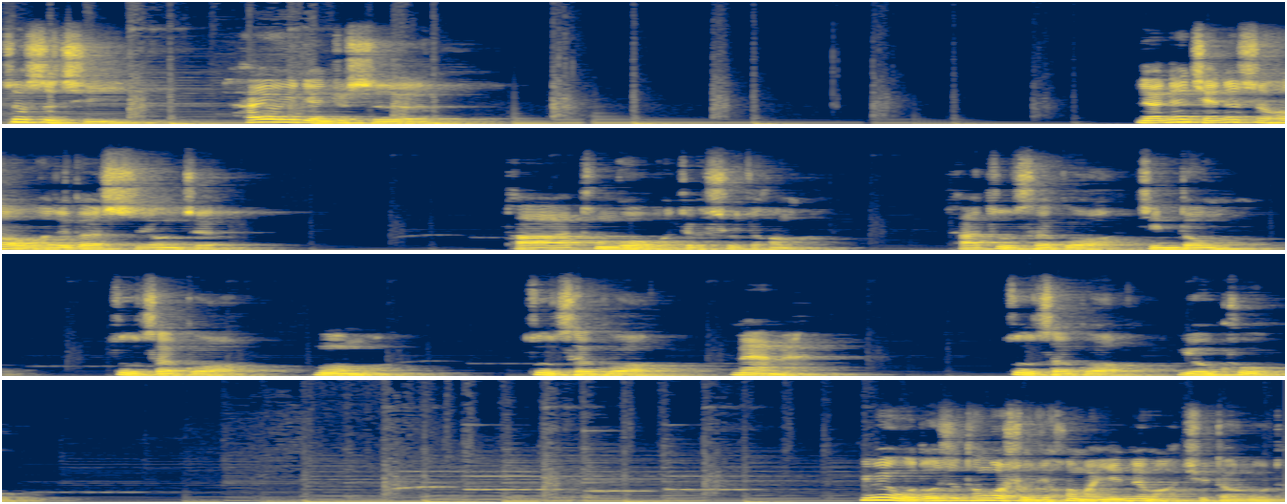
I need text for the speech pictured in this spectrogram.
这是其一，还有一点就是，两年前的时候，我这个使用者，他通过我这个手机号码。他注册过京东，注册过陌陌，注册过麦麦，注册过优酷，因为我都是通过手机号码验证码去登录的，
